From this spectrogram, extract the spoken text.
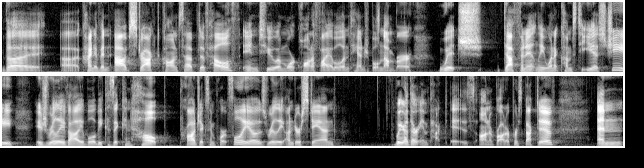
the uh, kind of an abstract concept of health into a more quantifiable and tangible number, which definitely when it comes to ESG is really valuable because it can help projects and portfolios really understand where their impact is on a broader perspective. And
